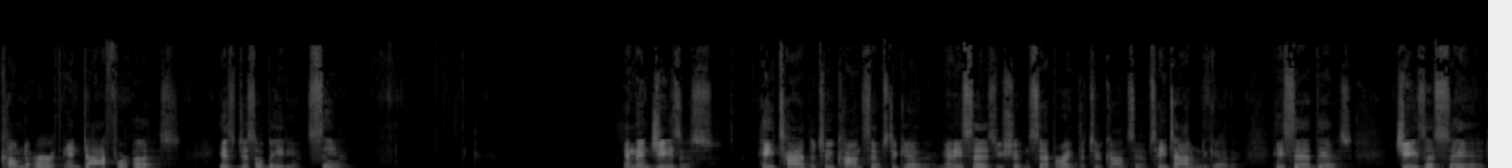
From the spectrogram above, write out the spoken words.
come to earth, and die for us, is disobedience, sin. And then Jesus, he tied the two concepts together. And he says you shouldn't separate the two concepts. He tied them together. He said this Jesus said,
